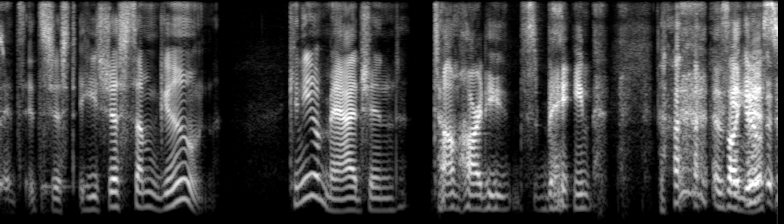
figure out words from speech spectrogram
it's it's just he's just some goon. Can you imagine Tom Hardy's Bane? it's like In this?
